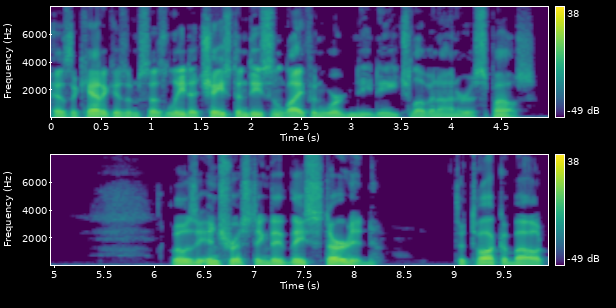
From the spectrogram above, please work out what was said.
as the Catechism says, lead a chaste and decent life in word and deed, and each love and honor his spouse. Well, it was interesting. They they started to talk about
